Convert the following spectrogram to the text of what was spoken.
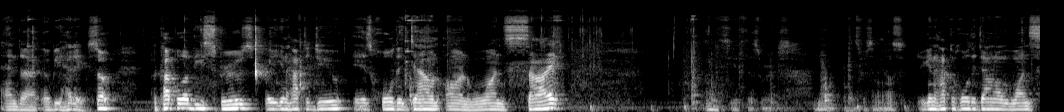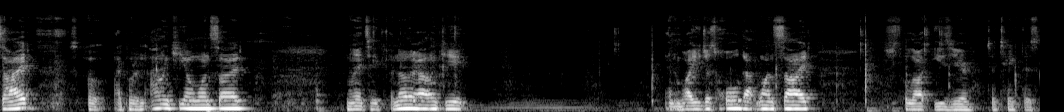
and uh, it'll be a headache. So a couple of these screws, what you're gonna have to do is hold it down on one side Let's see if this works. No, that's for something else. You're gonna have to hold it down on one side. So I put an Allen key on one side. Then I take another Allen key. And while you just hold that one side, it's a lot easier to take this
